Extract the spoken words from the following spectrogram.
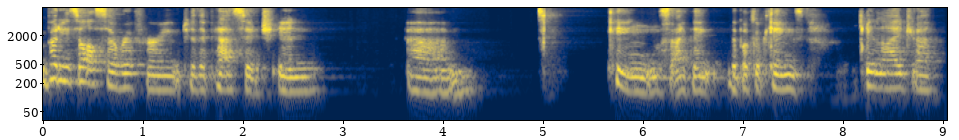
but he's also referring to the passage in um, Kings. I think the Book of Kings. Elijah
